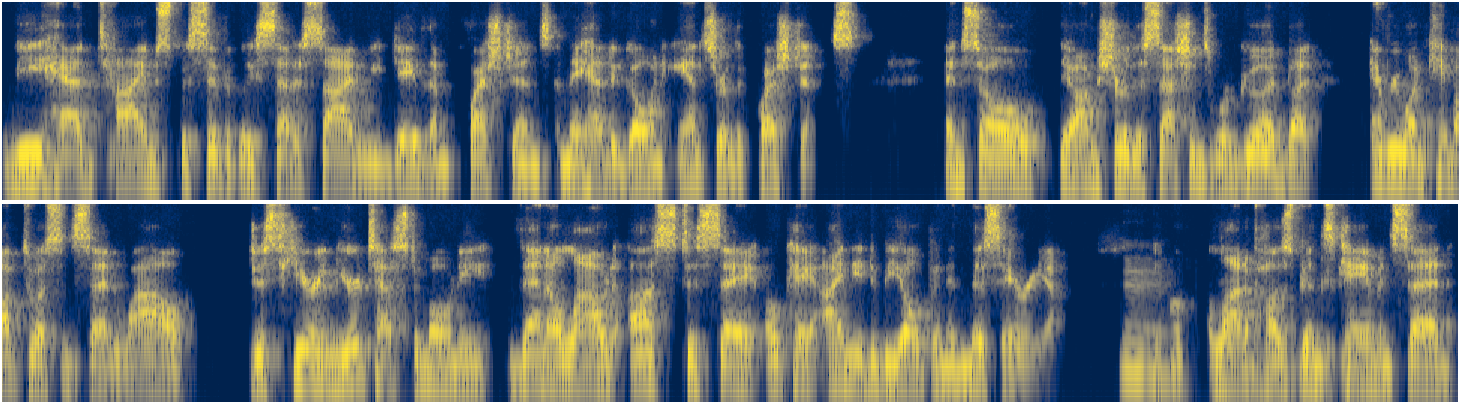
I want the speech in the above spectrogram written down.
we had time specifically set aside we gave them questions and they had to go and answer the questions and so you know i'm sure the sessions were good but everyone came up to us and said, wow, just hearing your testimony then allowed us to say, okay, I need to be open in this area. Mm. You know, a lot of husbands came and said,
